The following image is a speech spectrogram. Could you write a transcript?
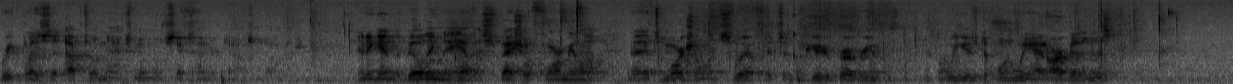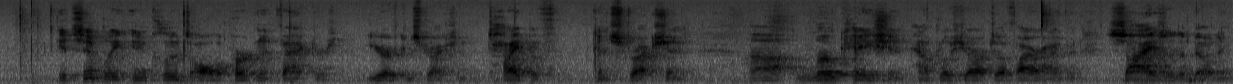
replace it up to a maximum of six hundred thousand dollars. And again, the building, they have a special formula, uh, it's Marshall and Swift, it's a computer program. We used it when we had our business. It simply includes all the pertinent factors, year of construction, type of construction, uh, location, how close you are to a fire hydrant, size of the building,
